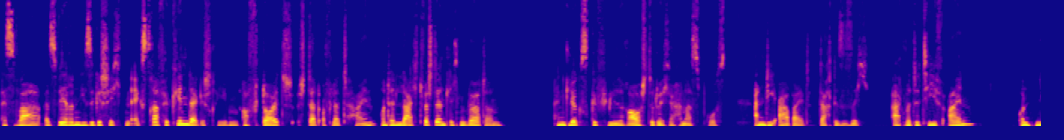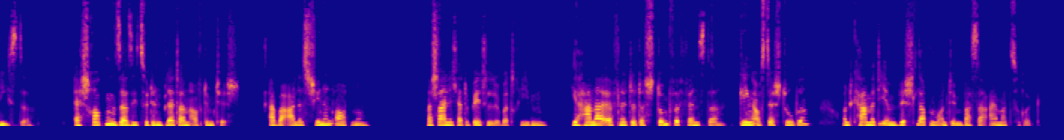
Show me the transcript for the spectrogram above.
Es war, als wären diese Geschichten extra für Kinder geschrieben, auf Deutsch statt auf Latein und in leicht verständlichen Wörtern. Ein Glücksgefühl rauschte durch Johannas Brust. An die Arbeit, dachte sie sich, atmete tief ein und nieste. Erschrocken sah sie zu den Blättern auf dem Tisch. Aber alles schien in Ordnung. Wahrscheinlich hatte Bethel übertrieben. Johanna öffnete das stumpfe Fenster, ging aus der Stube und kam mit ihrem Wischlappen und dem Wassereimer zurück.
